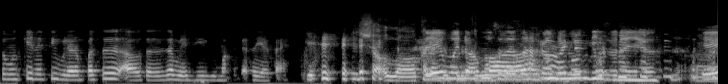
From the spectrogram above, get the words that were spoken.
So mungkin nanti bulan puasa uh, Ustazah Zah boleh di rumah kat saya kan. Okay. InsyaAllah. Saya menunggu Ustazah Zahra roti sebenarnya. Okay.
